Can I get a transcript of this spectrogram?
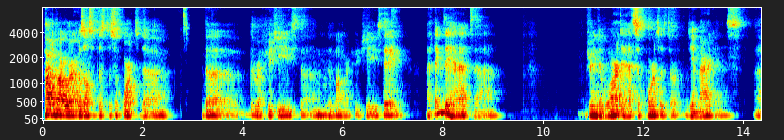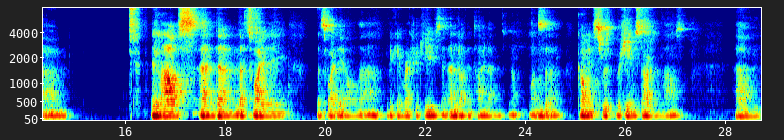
part of our work was also just to support the the the refugees, the the Hmong refugees. They I think they had uh, during the war they had supported the Americans um, in Laos, and then that's why they that's why they all uh, became refugees and ended up in Thailand. You know, once the communist re- regime started in Laos. Um,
